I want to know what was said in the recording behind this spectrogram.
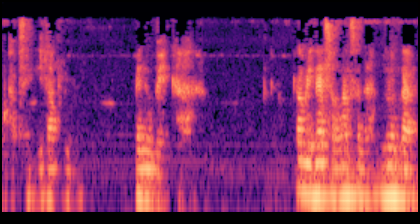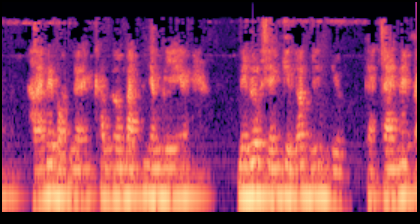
มณ์กับสิ่งที่รับรู้เป็นอุเบกขา ก็มีได้สองลักษณะรวมแบบหายไปหมดเลยคำรวมแบบยังมี มีรูปเสียงกลิ่นรสดิ้นอยู่ แต่ใจไม่ไป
